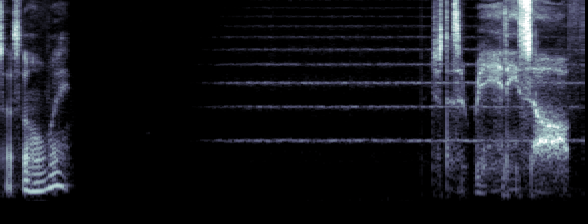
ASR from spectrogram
So that's the whole way. Just as a really soft.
